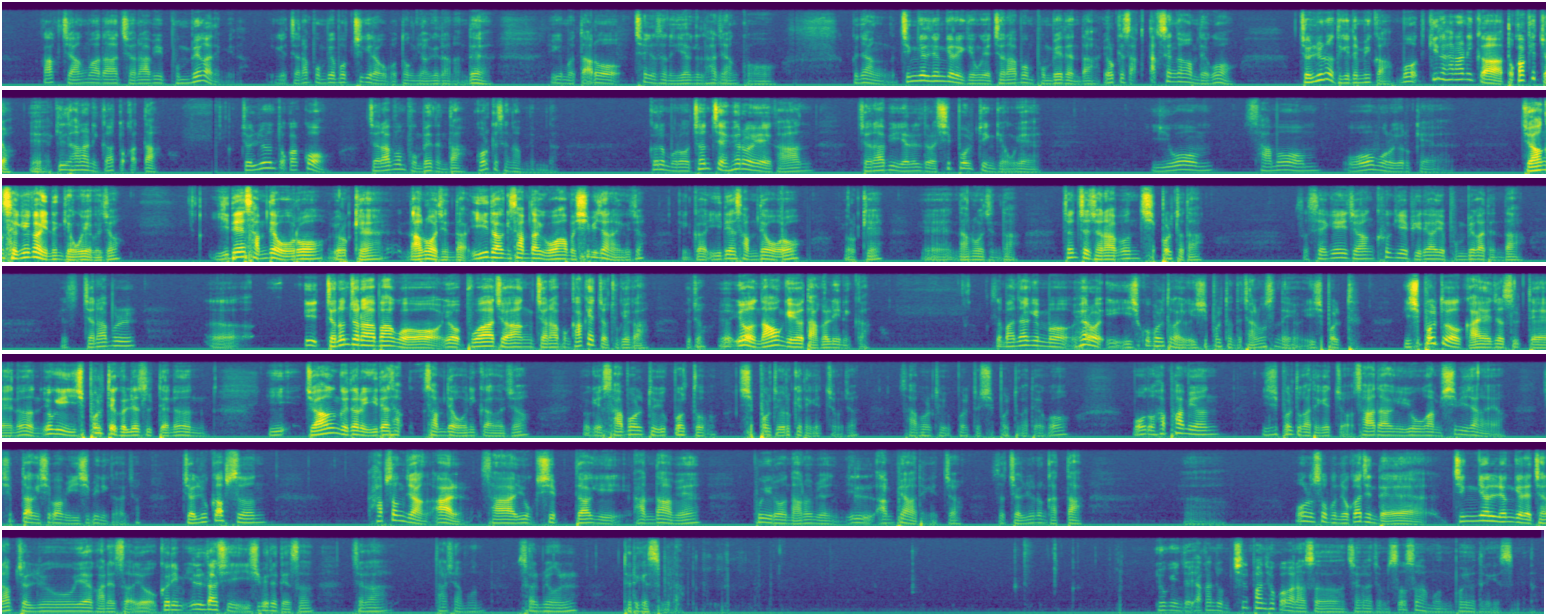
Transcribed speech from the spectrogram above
각 저항마다 전압이 분배가 됩니다. 이게 전압 분배 법칙이라고 보통 이야기를 하는데 이게 뭐 따로 책에서는 이야기를 하지 않고 그냥 직렬 연결의 경우에 전압은 분배된다. 이렇게 싹 딱 생각하면 되고 전류는 어떻게 됩니까? 뭐 길 하나니까 똑같겠죠. 예, 길 하나니까 똑같다. 전류는 똑같고 전압은 분배된다. 그렇게 생각하면 됩니다. 그러므로 전체 회로에 가한 전압이 예를 들어 10V인 경우에 2옴, 3옴, 5옴으로 이렇게 저항 3개가 있는 경우에 그죠? 2대 3대 5로 이렇게 나누어진다. 2 더하기 3 더하기 5 하면 10이잖아요. 그죠? 그러니까 2대 3대 5로 이렇게 예, 나누어진다. 전체 전압은 10V다. 그래서 세 개의 저항 크기에 비례하여 분배가 된다. 그래서 전압을 어, 이 전원 전압하고 요 부하 저항 전압은 같겠죠, 두 개가. 그죠? 요, 요 나온 게 요 다 걸리니까. 그래서 만약에 뭐 회로 29V가 이거 20V인데 잘못 썼네요. 20V. 20V 가해졌을 때는 여기 20V 걸렸을 때는 이 저항은 그대로 2대 3, 대 5니까 그죠? 여기 4V, 6V, 10V 이렇게 되겠죠. 그죠? 4V, 6V, 10V가 되고 모두 합하면 20V가 되겠죠. 4 더하기 6 하면 10이잖아요. 10 더하기 10 하면 20이니까 그죠? 전류값은 합성장 R 4, 6, 10 더하기 한 다음에 V로 나누면 1A가 되겠죠. 그래서 전류는 같다. 어, 오늘 수업은 여기까지인데 직렬 연결의 전압 전류에 관해서 요 그림 1-21에 대해서 제가 다시 한번 설명을 드리겠습니다. 여기 이제 약간 좀 칠판 효과가 나서 제가 좀 써서 한번 보여드리겠습니다.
